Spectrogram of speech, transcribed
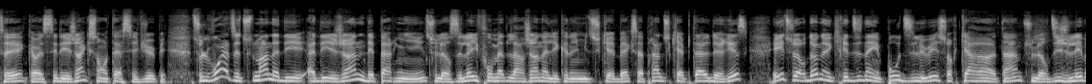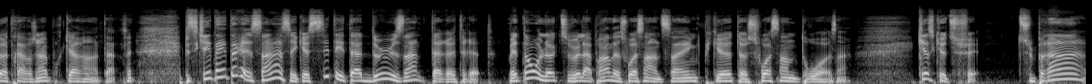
c'est des gens qui sont assez vieux. tu le vois, tu demandes à des, jeunes d'épargner. Tu leur dis là, il faut mettre de l'argent dans l'économie du Québec. Ça prend du capital de risque. Et tu leur donnes un crédit d'impôt dilué sur 40 ans. Tu leur dis, je l'ai votre argent pour 40 ans. Puis ce qui est intéressant, c'est que si tu es à deux ans de ta retraite, mettons là que tu veux la prendre à 65 puis que tu as 63 ans, qu'est-ce que tu fais? Tu prends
